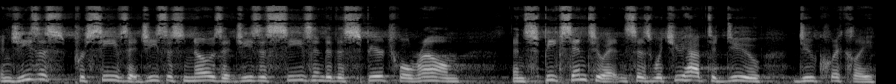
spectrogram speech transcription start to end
And Jesus perceives it. Jesus knows it. Jesus sees into the spiritual realm and speaks into it and says, What you have to do, do quickly.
